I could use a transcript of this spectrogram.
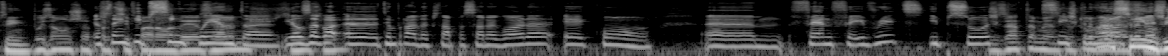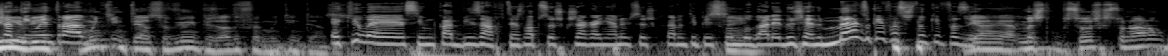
Sim. Depois há uns já Eles têm tipo participaram há 10 50. anos. Sim, Eles sim. agora, a temporada que está a passar agora é com um, fan favorites e pessoas Exatamente, que se inscreveram ver. Ah, sim, eu já vi, tinham vi. entrado. Muito intenso, eu vi um episódio foi muito intenso. Aquilo é assim um bocado bizarro. Tens lá pessoas que já ganharam e pessoas que ficaram tipo em segundo Sim. lugar. É do género, mas o que é que vocês estão aqui a fazer? Yeah, yeah. Mas pessoas que se tornaram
